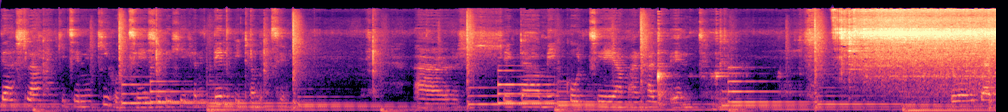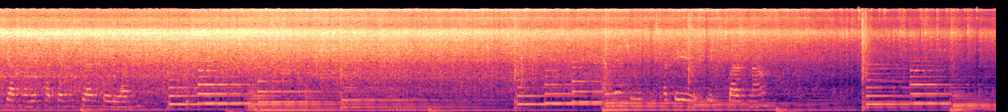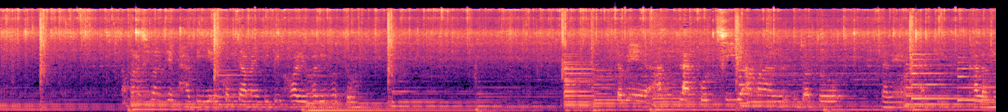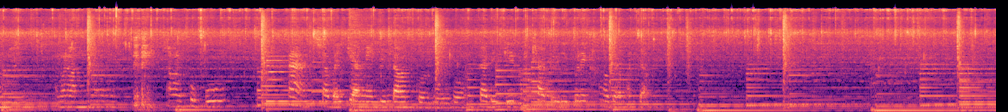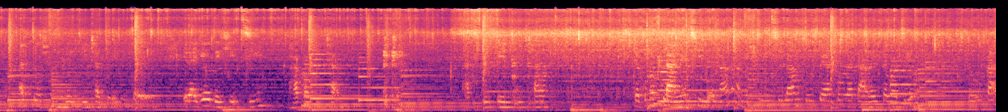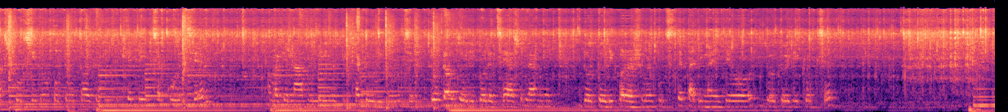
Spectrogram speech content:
দেখতে আসলাম কিচেনে কি হচ্ছে, এসে দেখি এখানে তেল পিঠা হচ্ছে। আর সেটা মেক করছে আমার হাজবেন্ড তো এটা আজকে আপনাদের সাথে আমি শেয়ার করলাম। আমি আসলে পিঠাতে এক্সপার্ট না। মাঝে ভাবি এরকম জামাই যদি ঘরে ঘরে হতো। তবে আমি প্ল্যান করছি আমার যত মানে খালামুনি, আমার আম্মু, আমার ফুপু হ্যাঁ সবাইকে আমি একদিন দাওয়াত করব এবং তাদেরকে পিঠা তৈরি করে খাওয়াবে আমার জামাই। এর আগেও দেখিয়েছি ভাপা পিঠা। আজকে তেল পিঠা। এটা কোনো প্ল্যানে ছিল না, আমি শুনেছিলাম কিন্তু এখন রাত আড়াইটা বাজে। তো কাজ করছিল, করতে করতে হয়তো কিছু খেতে ইচ্ছা করেছে। আমাকে না বলে পিঠা তৈরি করেছে। ডোটাও তৈরি করেছে। আসলে আমি ডো তৈরি করার সময় বুঝতে পারি নাই যে ও ডো তৈরি করছে।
